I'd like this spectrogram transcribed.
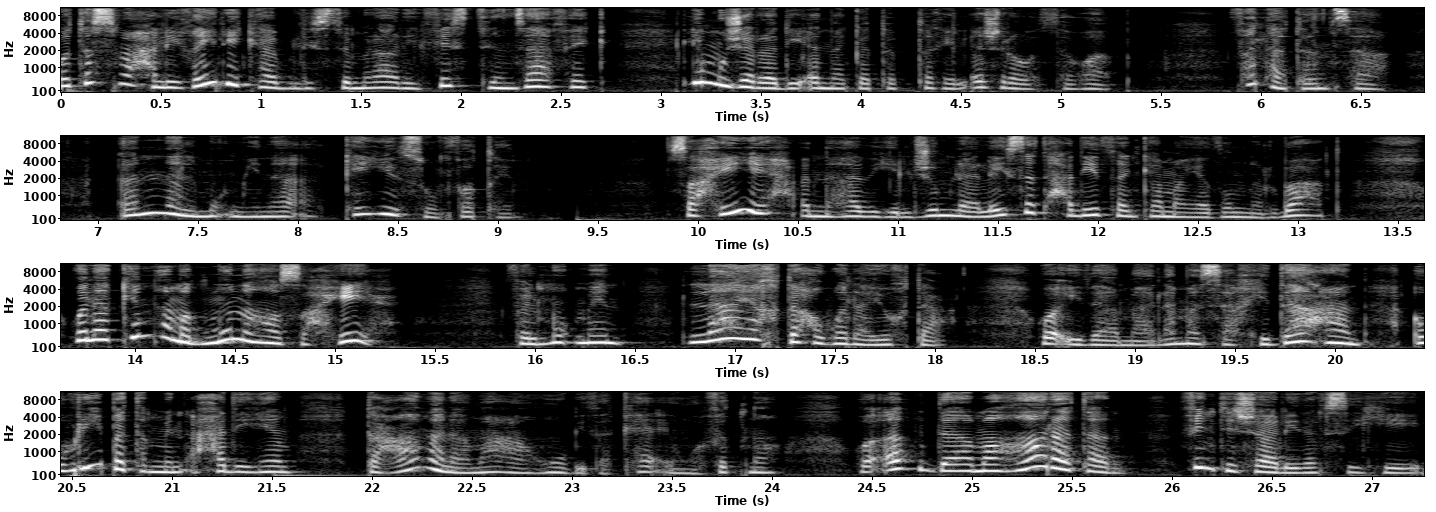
وتسمح لغيرك بالاستمرار في استنزافك لمجرد أنك تبتغي الأجر والثواب. فلا تنسى أن المؤمن كيس فطن. صحيح أن هذه الجملة ليست حديثا كما يظن البعض ولكن مضمونها صحيح. فالمؤمن لا يخدع ولا يخدع وإذا ما لمس خداعا أو ريبة من أحدهم تعامل معه بذكاء وفطنة وأبدى مهارة في انتشال نفسه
